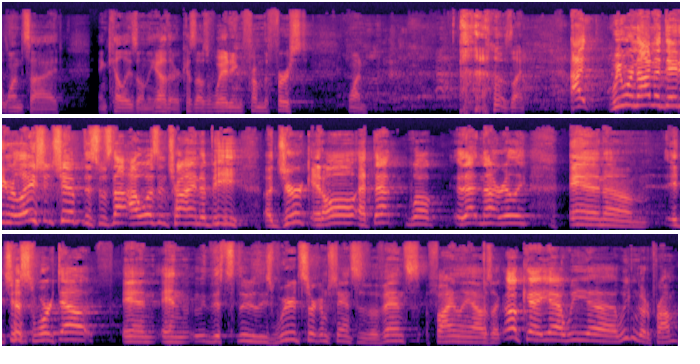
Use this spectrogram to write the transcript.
one side and Kelly's on the other because I was waiting from the first one. I was like, I, we were not in a dating relationship. This was not, I wasn't trying to be a jerk at all at that, well, that not really. And um, it just worked out. And, and this, through these weird circumstances of events, finally I was like, okay, yeah, we, uh, we can go to prom.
